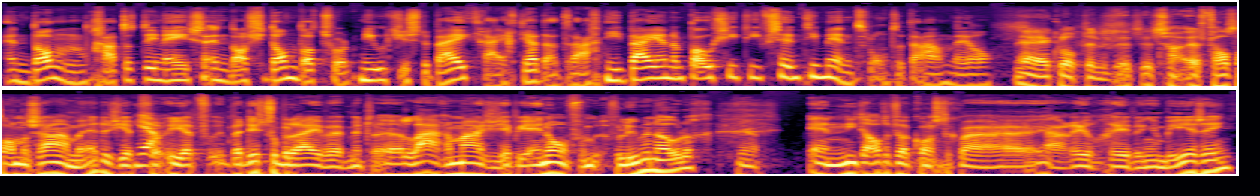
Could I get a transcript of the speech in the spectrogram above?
en dan gaat het ineens. En als je dan dat soort nieuwtjes erbij krijgt, ja, dat draagt niet bij aan een positief sentiment rond het aandeel. Nee, klopt. Het, het, het, het valt allemaal samen. Hè? Dus je hebt, je hebt bij dit soort bedrijven met uh, lage marges heb je enorm volume nodig. Ja. En niet al te veel kosten qua ja, regelgeving en beheersing.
